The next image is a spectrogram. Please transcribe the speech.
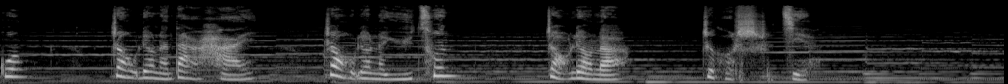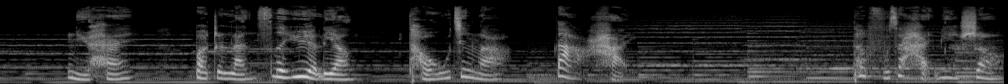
光，照亮了大海，照亮了渔村，照亮了这个世界。女孩把这蓝色的月亮投进了大海，它浮在海面上。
